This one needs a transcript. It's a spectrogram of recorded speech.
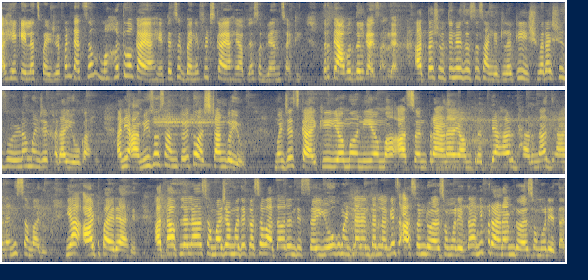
हे केलंच पाहिजे. पण त्याचं महत्त्व काय आहे? त्याचे बेनिफिट्स काय आहे आपल्या सगळ्यांसाठी? तर त्याबद्दल काय सांगाल? आता श्रुतीने जसं सांगितलं की ईश्वराशी जुळणं म्हणजे खरा योग आहे. आणि आम्ही जो सांगतोय तो अष्टांग योग. म्हणजेच काय? की यम नियम आसन प्राणायाम प्रत्याहार धारणा ध्यान आणि समाधी या आठ पायऱ्या आहेत. आता आपल्याला समाजामध्ये कसं वातावरण दिसतंय? योग म्हटल्यानंतर लगेच आसन डोळ्यासमोर येतं आणि प्राणायाम डोळ्यासमोर येतात.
